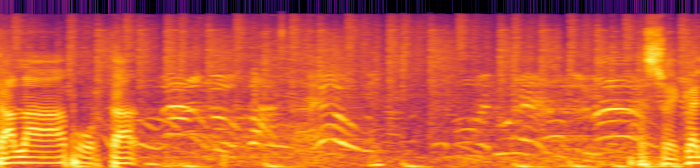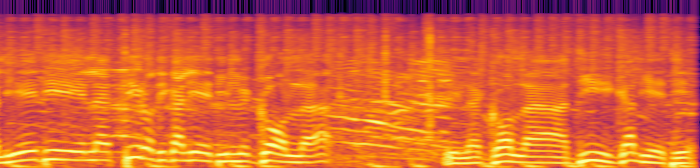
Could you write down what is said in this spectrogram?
dalla porta Adesso è Gaglieti, il tiro di Gaglieti, il gol, il gol di Gaglieti.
